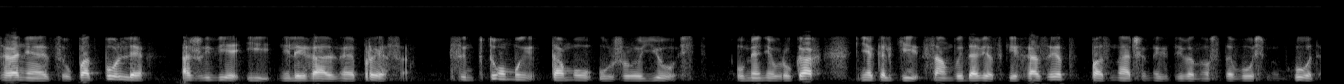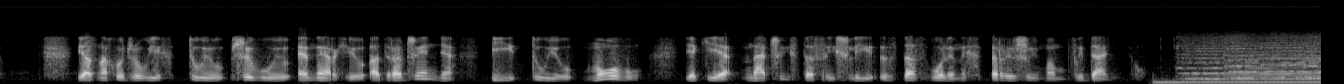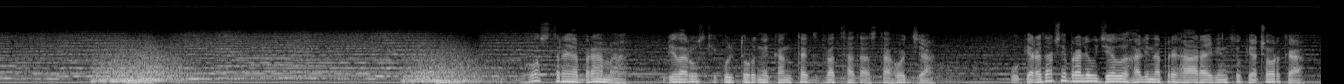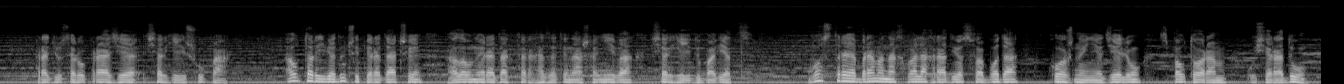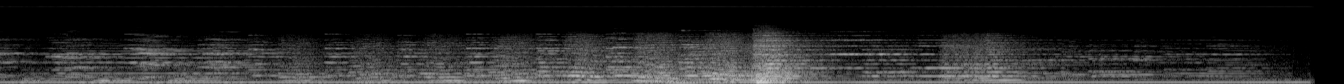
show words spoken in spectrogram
зганяецца ў падполле, ажыве і нелегальная прэса. Сімптомы таму ўжо ёсць. У мяне ў руках некалькі сам выдавецкіх газет, пазначаных 98 годам. Я знаходжу ў іх тую жывую энергію адраджэння і тую мову, якія начыста сышлі з дазволеных рэжымам выдання. Вострая брама беларускі культурны кантэкст 20 стагоддзя. У перадачы бралі ўдзел галіна прыгара вінцу пячорка, прадюсар у празе Сергей Шупа. Аўтар і вядучы перадачы галоўны рэдактар газеты наша ніва Сергей Дубавец. Вострая брама на хвалях радыёвабода кожную нядзелю з паўторам у сераду.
